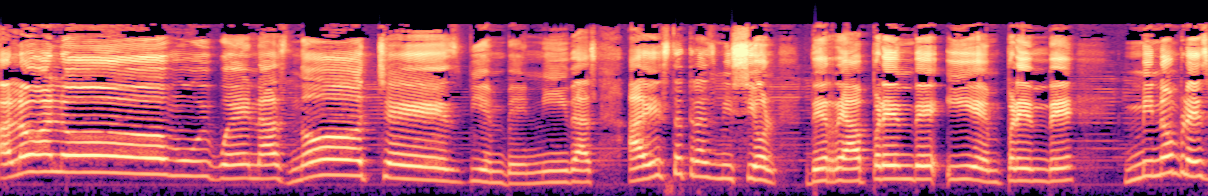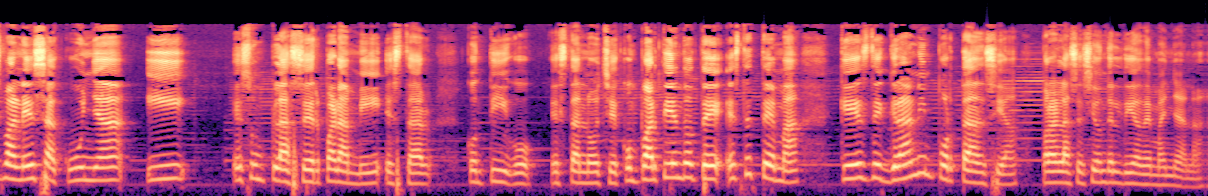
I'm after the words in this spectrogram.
Aló, aló, muy buenas noches, bienvenidas a esta transmisión de Reaprende y Emprende. Mi nombre es Vanessa Cuña y es un placer para mí estar contigo esta noche compartiéndote este tema que es de gran importancia para la sesión del día de mañana.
